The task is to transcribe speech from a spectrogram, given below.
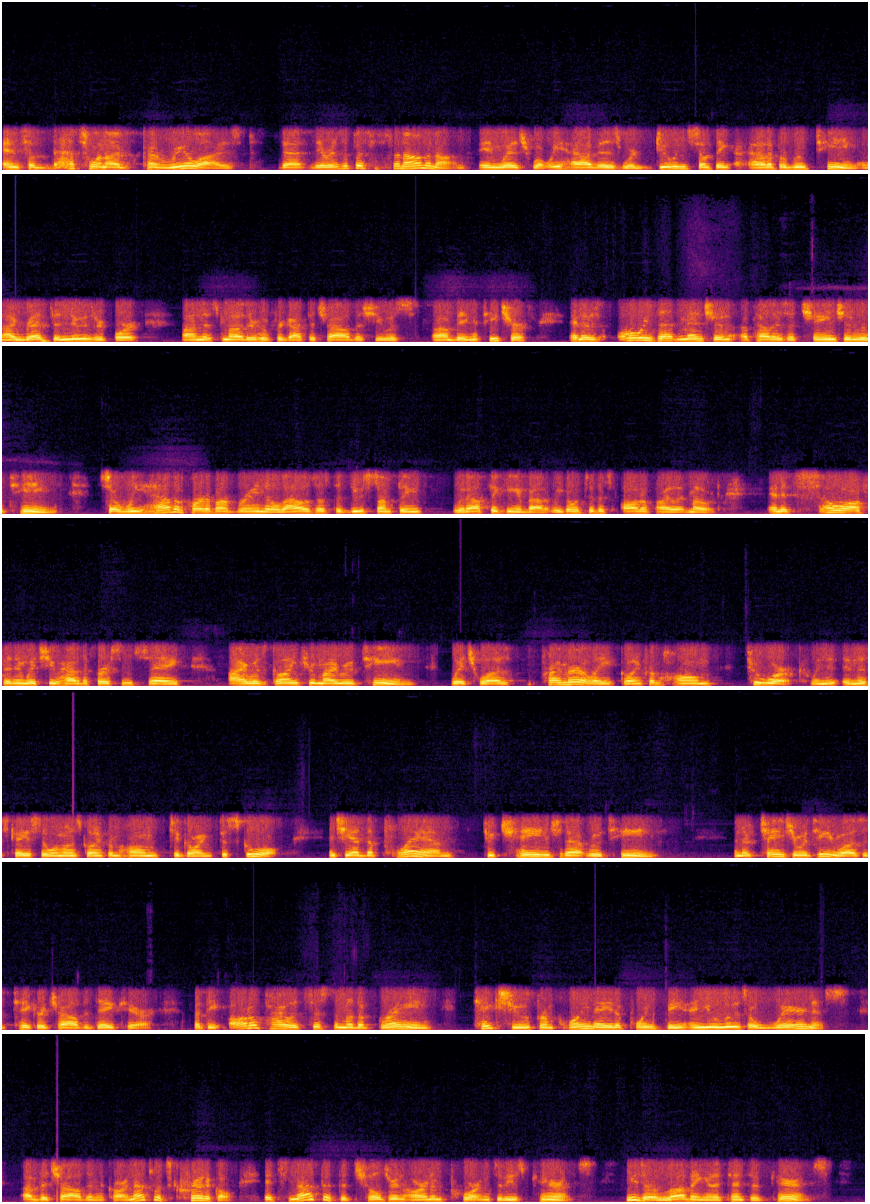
And so that's when I've kind of realized that there is a phenomenon in which what we have is we're doing something out of a routine. And I read the news report on this mother who forgot the child that she was uh, being a teacher. And there's always that mention of how there's a change in routine. So we have a part of our brain that allows us to do something without thinking about it. We go into this autopilot mode. And it's so often in which you have the person say, I was going through my routine which was primarily going from home to work. When, in this case, the woman was going from home to going to school. And she had the plan to change that routine. And the change in routine was to take her child to daycare. But the autopilot system of the brain takes you from point A to point B, and you lose awareness of the child in the car. And that's what's critical. It's not that the children aren't important to these parents, these are loving and attentive parents.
